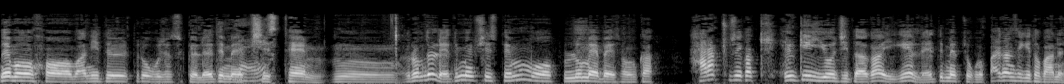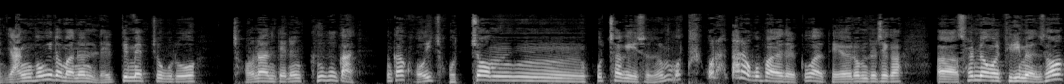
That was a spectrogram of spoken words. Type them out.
네, 뭐, 어, 많이들 들어보셨을 거예요. 레드맵 네. 시스템. 음, 여러분들 레드맵 시스템은 뭐, 블루맵에서, 그러니까 하락 추세가 길게 이어지다가 이게 레드맵 쪽으로 빨간색이 더 많은, 양봉이 더 많은 레드맵 쪽으로 전환되는 그 구간. 그러니까 거의 저점 포착에 있어서는 뭐 탁월하다라고 봐야 될 것 같아요. 여러분들 제가 어, 설명을 드리면서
